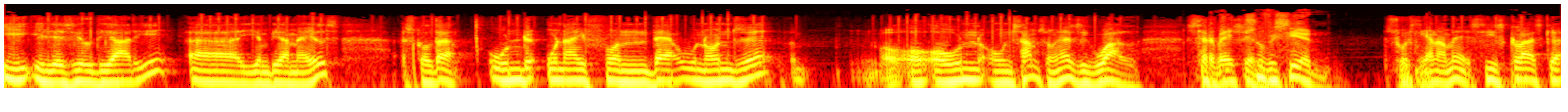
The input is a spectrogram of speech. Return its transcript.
i, i llegir el diari eh, i enviar mails, escolta, un, un iPhone 10, un 11 o, o, o, un, o un Samsung, eh, és igual, serveixen. Suficient. Home, sí, és clar, és que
